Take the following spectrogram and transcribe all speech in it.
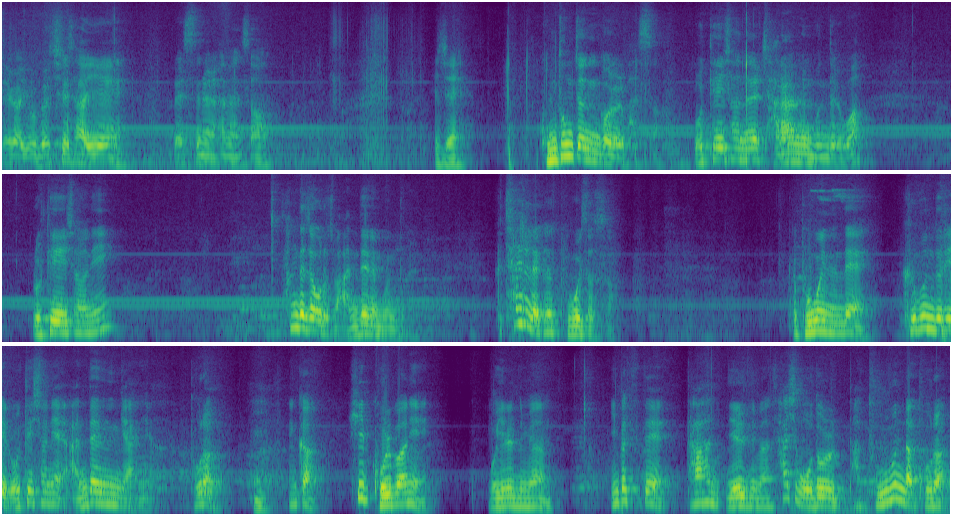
내가 요 며칠 사이에 레슨을 하면서 이제 공통적인 거를 봤어. 로테이션을 잘하는 분들과 로테이션이 상대적으로 좀 안 되는 분들. 그 차이를 내가 계속 보고 있었어. 보고 있는데 그분들이 로테이션이 안 되는 게 아니야. 돌아. 응. 그러니까 힙 골반이 뭐 예를 들면 임팩트 때다한 예를 들면 45도를 다 두 분 다 돌아.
